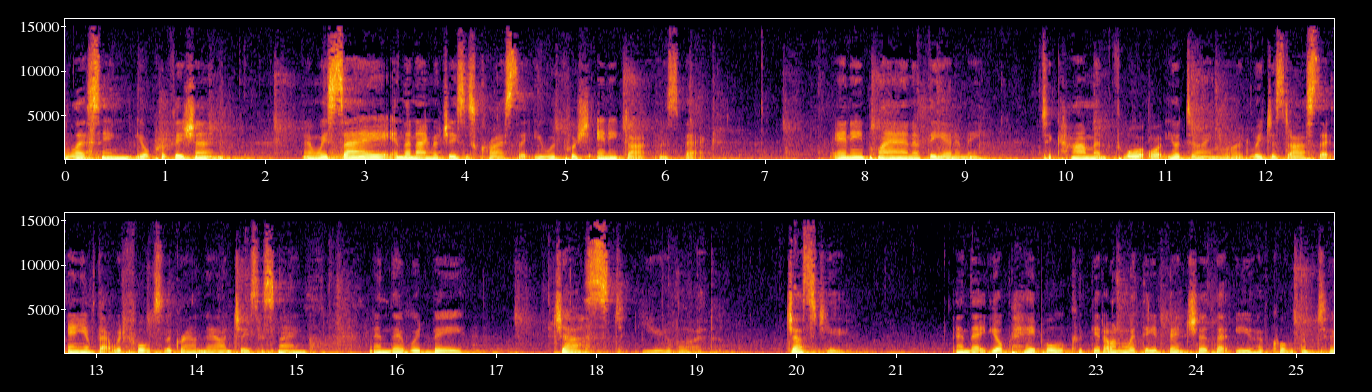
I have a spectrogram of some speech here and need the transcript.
blessing, your provision, and we say in the name of Jesus Christ that you would push any darkness back, any plan of the enemy to come and thwart what you're doing, Lord. We just ask that any of that would fall to the ground now in Jesus' name. And there would be just you, Lord. Just you. And that your people could get on with the adventure that you have called them to.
